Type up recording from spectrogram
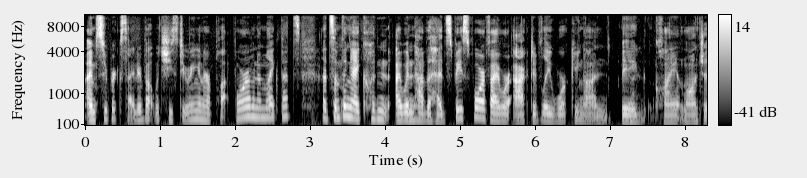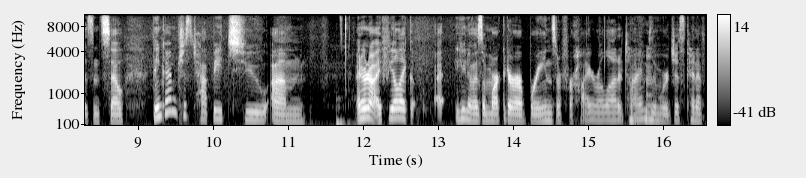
I'm super excited about what she's doing in her platform. And I'm like, that's that's something I couldn't I wouldn't have the headspace for if I were actively working on big right. client launches. And so I think I'm just happy to um, I don't know, I feel like uh, you know, as a marketer our brains are for hire a lot of times mm-hmm. and we're just kind of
